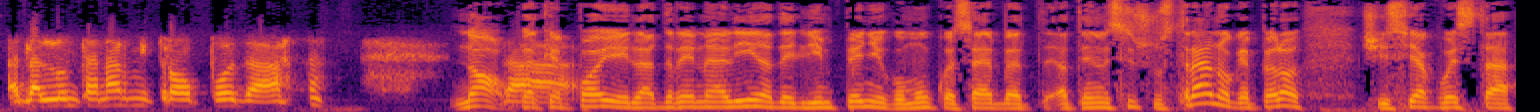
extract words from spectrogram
ad allontanarmi troppo da... No, da- perché poi l'adrenalina degli impegni comunque serve a tenersi su. Strano che però ci sia questa.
